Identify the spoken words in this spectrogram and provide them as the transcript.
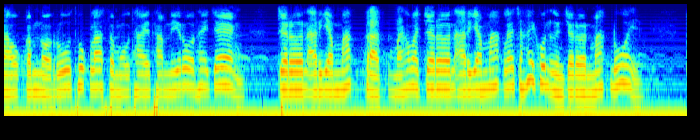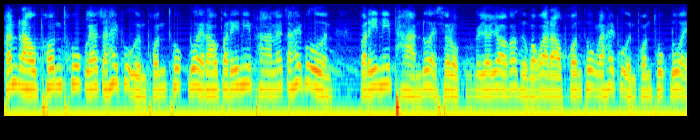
เรากำหนดรู้ทุกละสมุทัยทำนิโรธให้แจ้ง เจริญอริยมรรคตรัสหมายความว่าเจริญอริยมรรคแล้วจะให้คนอื่นเจริญมรรคด้วยพันเราพ้นทุกข์แล้วจะให้ผู้อื่นพ้นทุกข์ด้วยเราปรินิพานแล้วจะให้ผู้อื่น ปรินิพานด้วยสรุปย่อๆก็คือบอกว่าเราพ้นทุกข์แล้วให้ผู้อื่นพ้นทุกข์ด้วย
